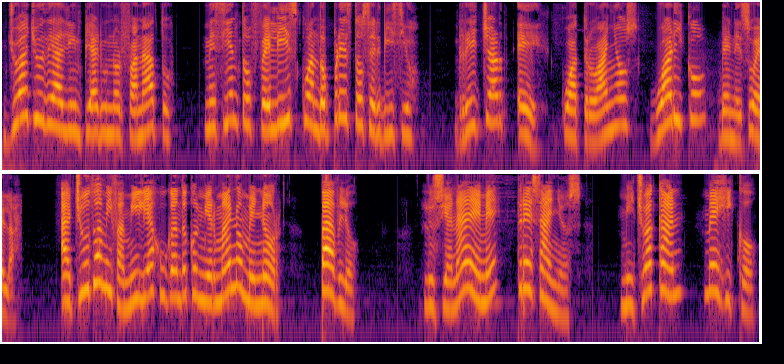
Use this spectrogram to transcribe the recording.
Yo ayudé a limpiar un orfanato. Me siento feliz cuando presto servicio. Richard E., cuatro años, Guárico, Venezuela. Ayudo a mi familia jugando con mi hermano menor, Pablo. Luciana M., tres años, Michoacán, México.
